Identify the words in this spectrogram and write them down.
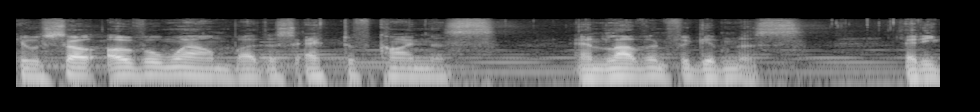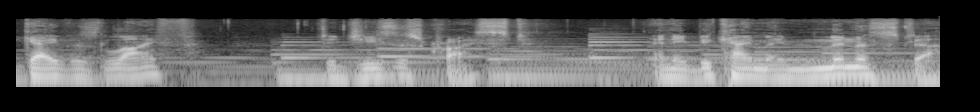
he was so overwhelmed by this act of kindness and love and forgiveness that he gave his life to Jesus Christ and he became a minister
